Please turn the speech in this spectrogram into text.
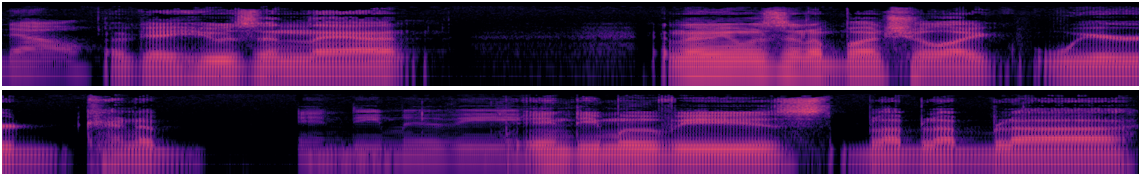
no. Okay, he was in that. And then he was in a bunch of like weird kind of Indie movie. indie movies, blah blah blah.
